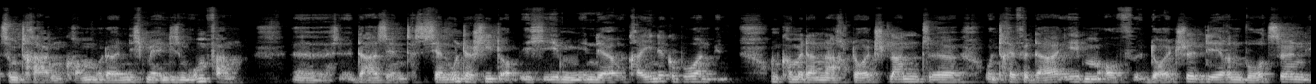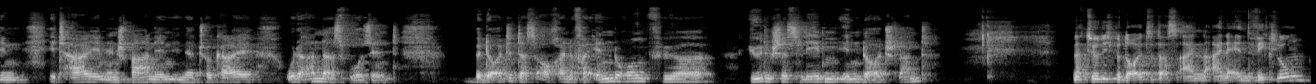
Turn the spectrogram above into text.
zum Tragen kommen oder nicht mehr in diesem Umfang äh, da sind. Das ist ja ein Unterschied, ob ich eben in der Ukraine geboren bin und komme dann nach Deutschland äh, und treffe da eben auf Deutsche, deren Wurzeln in Italien, in Spanien, in der Türkei oder anderswo sind. Bedeutet das auch eine Veränderung für jüdisches Leben in Deutschland? Natürlich bedeutet das ein, eine Entwicklung,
